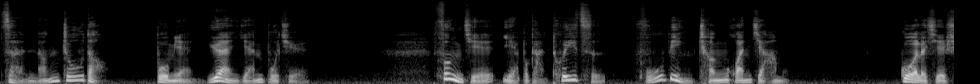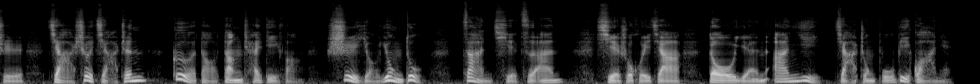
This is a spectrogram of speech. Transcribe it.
怎能周到？不免怨言不绝。凤姐也不敢推辞。服病承还贾母。过了些时，假设贾珍各到当差地方，事有用度，暂且自安。写书回家，都言安逸，家中不必挂念。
